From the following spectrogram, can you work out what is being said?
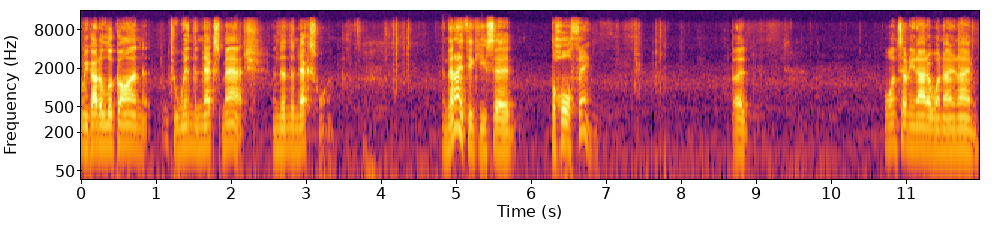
We got to look on to win the next match and then the next one." And then I think he said the whole thing. But 179 or 199.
